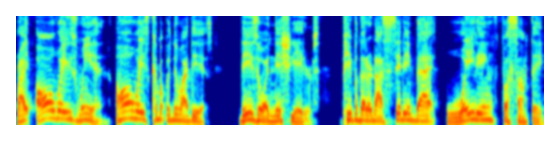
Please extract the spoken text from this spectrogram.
right? Always win, always come up with new ideas. These are initiators, people that are not sitting back waiting for something,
